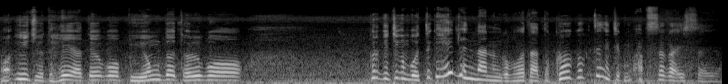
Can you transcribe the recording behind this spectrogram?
어, 이주도 해야 되고 비용도 들고 그렇게 지금 어떻게 해야 된다는 것보다도 그 걱정이 지금 앞서가 있어요.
